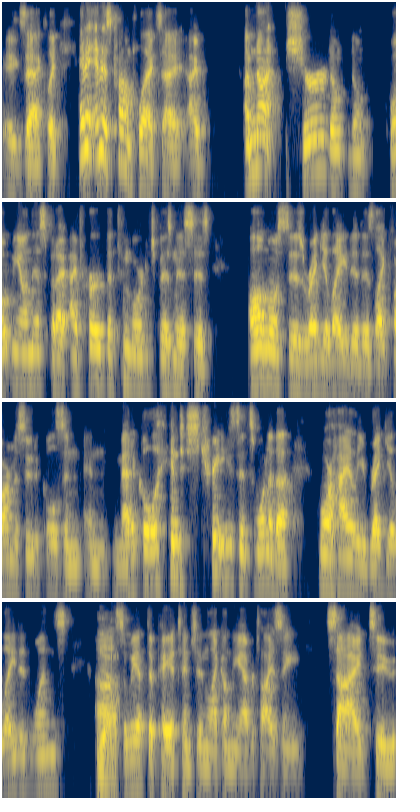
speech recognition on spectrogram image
Exactly. And, and it's complex. I, I, I'm not sure, don't, don't quote me on this, but I, I've heard that the mortgage business is almost as regulated as like pharmaceuticals and, and medical industries. It's one of the more highly regulated ones. Uh, yeah. Uh, so we have to pay attention, like on the advertising side, to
